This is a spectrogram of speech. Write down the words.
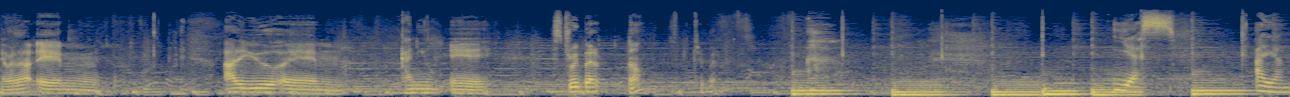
de verdad. Are you, eh, can you, eh, stripper, ¿no? Stripper. Yes. I am.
